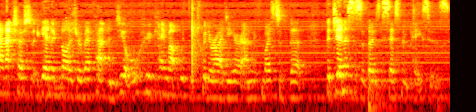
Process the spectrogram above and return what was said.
and actually I should again acknowledge Rebecca and Jill, who came up with the Twitter idea and with most of the the genesis of those assessment pieces.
